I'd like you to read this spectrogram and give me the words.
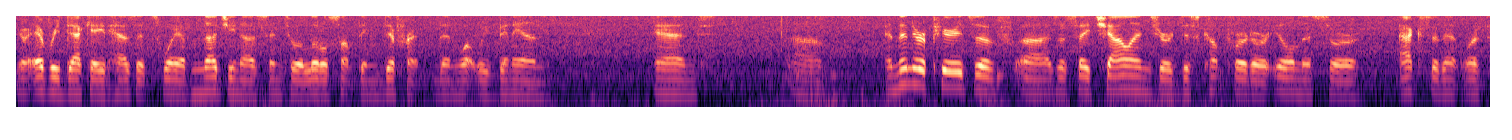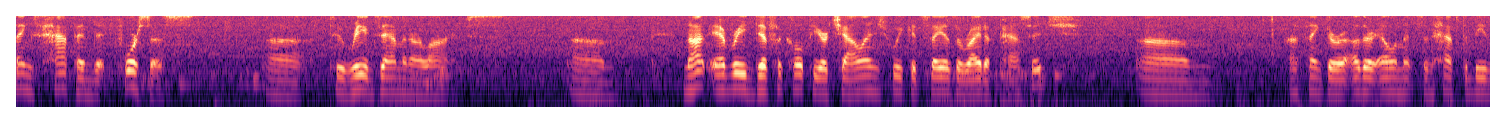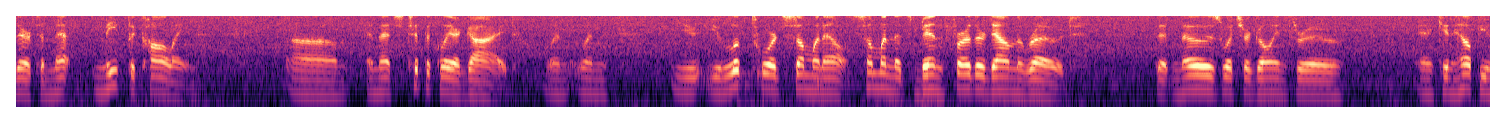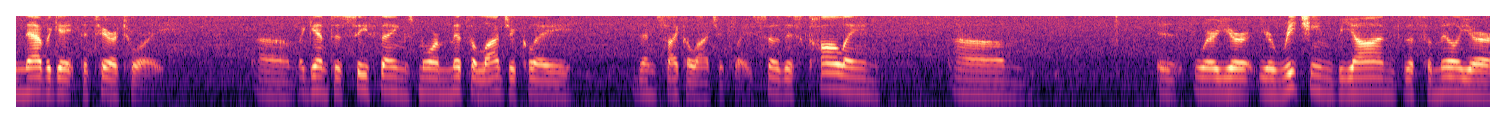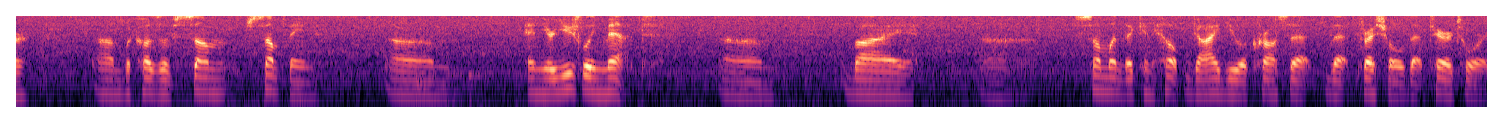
you know, every decade has its way of nudging us into a little something different than what we've been in, and um, and then there are periods of, uh, as I say, challenge or discomfort or illness or accident where things happen that force us uh, to re-examine our lives. Um, not every difficulty or challenge we could say is a rite of passage. Um, I think there are other elements that have to be there to met, meet the calling. Um, and that's typically a guide. When, when you, you look towards someone else, someone that's been further down the road, that knows what you're going through and can help you navigate the territory. Um, again, to see things more mythologically than psychologically. So this calling, um, where you're you're reaching beyond the familiar um, because of some something, um, and you're usually met um, by uh, someone that can help guide you across that that threshold, that territory.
